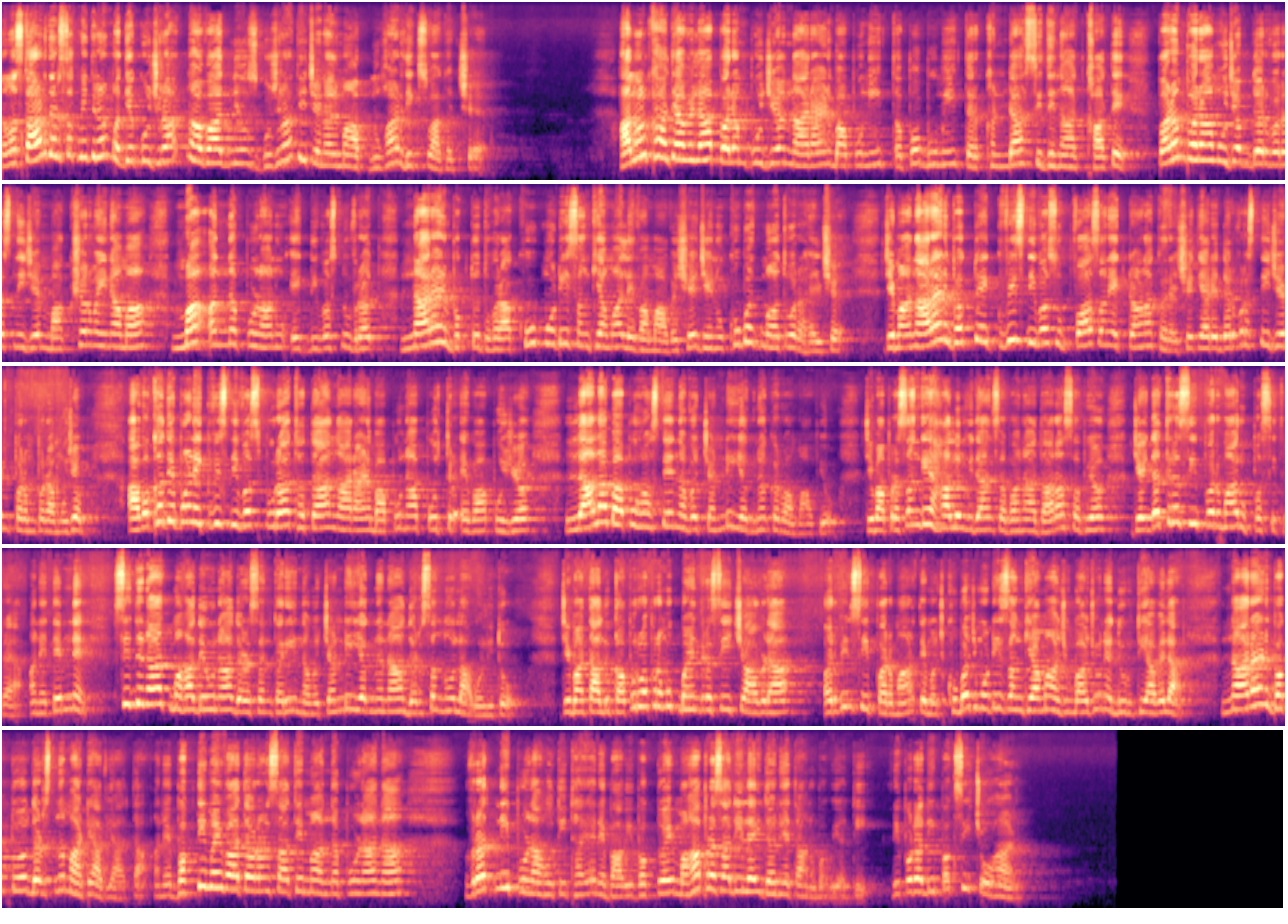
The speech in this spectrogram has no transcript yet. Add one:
નમસ્કાર દર્શક મિત્રો મધ્ય ગુજરાતના અવાજ ન્યૂઝ ગુજરાતી ચેનલમાં આપનું હાર્દિક સ્વાગત છે. હાલોલ ખાતે આવેલા પરમ પૂજ્ય નારાયણ બાપુની તપોભૂમિ તરખંડા સિદ્ધનાથ ખાતે પરંપરા મુજબ દર વર્ષની જેમ માક્ષર મહિનામાં મા અન્નપૂર્ણાનું એક દિવસનું વ્રત નારાયણ ભક્તો દ્વારા ખૂબ મોટી સંખ્યામાં લેવામાં આવે છે, જેનું ખૂબ જ મહત્વ રહેલ છે. જેમાં નારાયણ ભક્તો એકવીસ દિવસ ઉપવાસ અને એકટાણા કરે છે, ત્યારે દર વર્ષની જેમ પરંપરા મુજબ આ વખતે પણ એકવીસ દિવસ પૂરા થતાં નારાયણ બાપુના પુત્ર એવા પૂજ્ય લાલા બાપુ હસ્તે નવચંડી યજ્ઞ કરવામાં આવ્યો. જેમાં પ્રસંગે હાલોલ વિધાનસભાના ધારાસભ્ય જયદત્રસિંહ પરમાર ઉપસ્થિત રહ્યા અને તેમને સિદ્ધનાથ મહાદેવના દર્શન કરી નવચંડી યજ્ઞના દર્શનનો લાવો લીધો, જેમાં તાલુકા પૂર્વ પ્રમુખ મહેન્દ્રસિંહ ચાવડા, અરવિંદસિંહ પરમાર તેમજ ખૂબ જ મોટી સંખ્યામાં આજુબાજુ અને દૂરથી આવેલા નારાયણ ભક્તો દર્શન માટે આવ્યા હતા અને ભક્તિમય વાતાવરણ સાથે માં અન્નપૂર્ણાના વ્રતની પૂર્ણાહુતિ થઈ અને ભાવિ ભક્તોએ મહાપ્રસાદી લઈ ધન્યતા અનુભવી હતી. રિપોર્ટર દીપકસિંહ ચૌહાણ.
